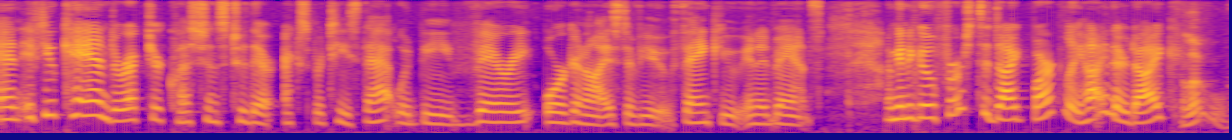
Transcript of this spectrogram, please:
And if you can, direct your questions to their expertise. That would be very organized of you. Thank you in advance. I'm going to go first to Dyke Barkley. Hi there, Dyke. Hello.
